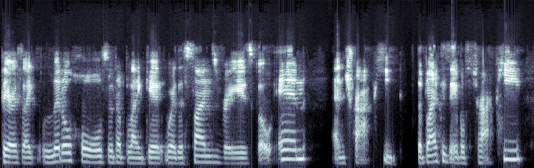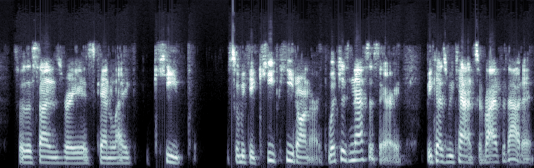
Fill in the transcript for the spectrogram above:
there's like little holes in the blanket where the sun's rays go in and trap heat. The blanket is able to trap heat, so the sun's rays can like keep, so we could keep heat on Earth, which is necessary because we can't survive without it.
